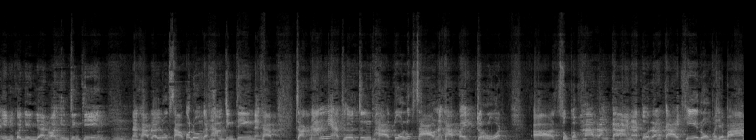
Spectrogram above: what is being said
เองเนี่ยก็ยืนยันว่าเห็นจริงอืมๆนะครับแล้วลูกสาวก็โดนกระทำจริง ๆนะครับ จากนั้นเนี่ยเธอจึงพาตัวลูกสาวนะครับไปตรวจอ่าสุขภาพร่างกายนะตรวจร่างกายที่โรงพยาบาล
